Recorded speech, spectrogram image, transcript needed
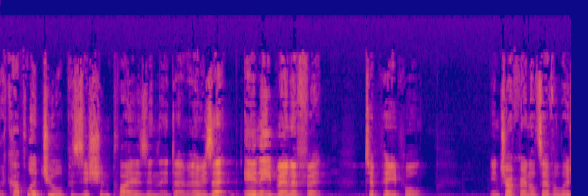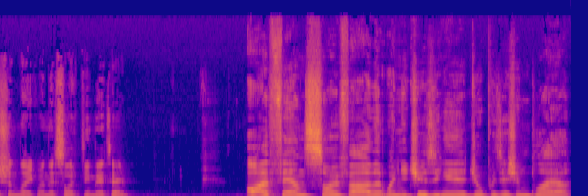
a couple of dual position players in there, Damo. Is that any benefit to people in Jock Reynolds Evolution League when they're selecting their team? I've found so far that when you're choosing a dual position player,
